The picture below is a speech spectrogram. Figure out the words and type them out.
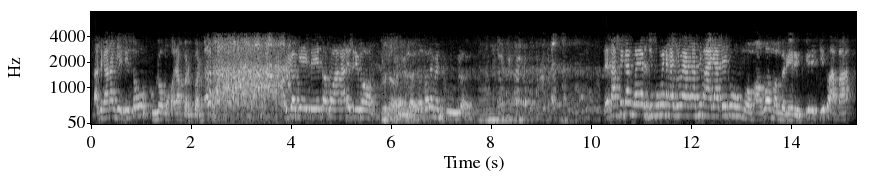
Nah sekarang di itu gula pokoknya berber. Dia itu semangatnya terima. Gula. Contohnya men gula. Ya, tapi kan bayar suku menaik sulah tasib ayatnya itu umum. Allah memberi rezeki. Rezeki itu apa?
